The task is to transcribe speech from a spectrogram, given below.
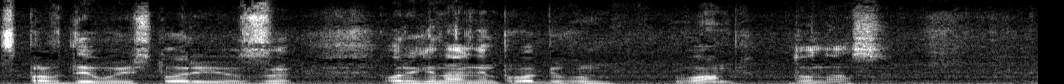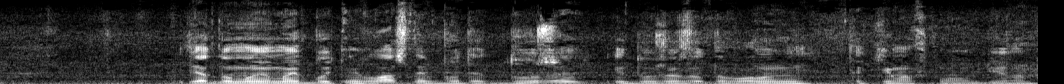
з правдивою історією, з оригінальним пробігом, вам до нас. Я думаю, майбутній власник буде дуже і дуже задоволений таким автомобілем.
